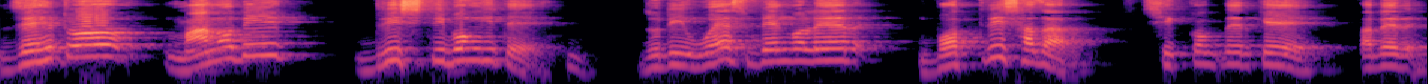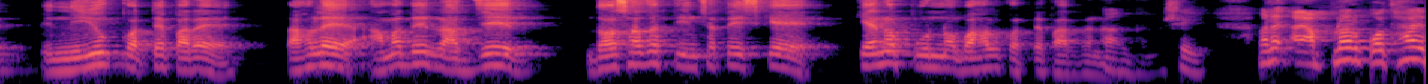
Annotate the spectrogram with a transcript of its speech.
যেহেতু মানবিক দৃষ্টিভঙ্গিতে যদি ওয়েস্ট বেঙ্গলের বত্রিশ হাজার শিক্ষকদেরকে তাদের নিয়োগ করতে পারে তাহলে আমাদের রাজ্যের দশ হাজার তিনশো তেইশকে কেন পূর্ণ বহাল করতে পারবে না? সেই। মানে আপনার কথায়,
